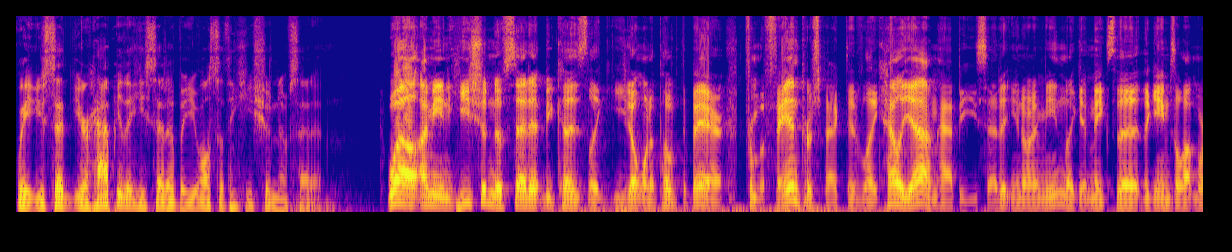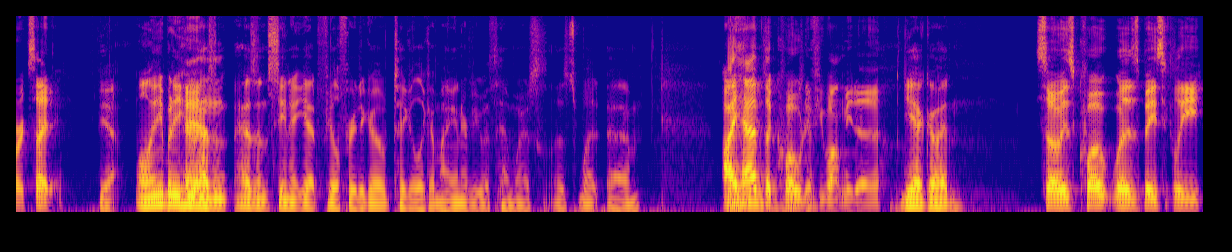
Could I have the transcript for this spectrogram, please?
Wait, you said you're happy that he said it, but you also think he shouldn't have said it. Well, I mean, he shouldn't have said it because like you don't want to poke the bear. From a fan perspective, like hell yeah, I'm happy he said it. You know what I mean? Like it makes the the games a lot more exciting. Yeah. Well, anybody who And- hasn't hasn't seen it yet, feel free to go take a look at my interview with him. Where it's, it's what um, I have the quote if you want me to. yeah. Go ahead. So his quote was basically,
